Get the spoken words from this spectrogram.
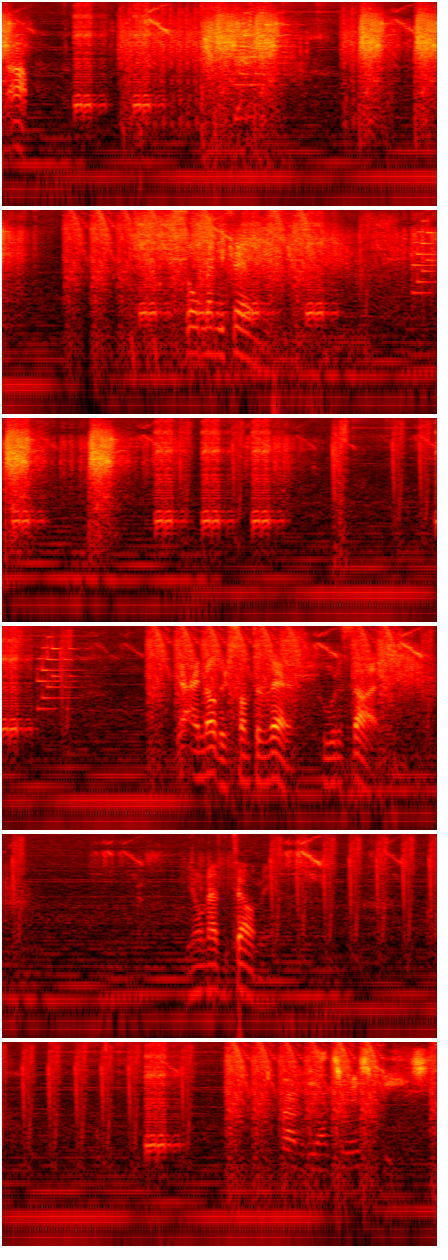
Stop. So many things. Yeah, I know there's something there. Who would have thought? You don't have to tell me. Probably the answer is bees. A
